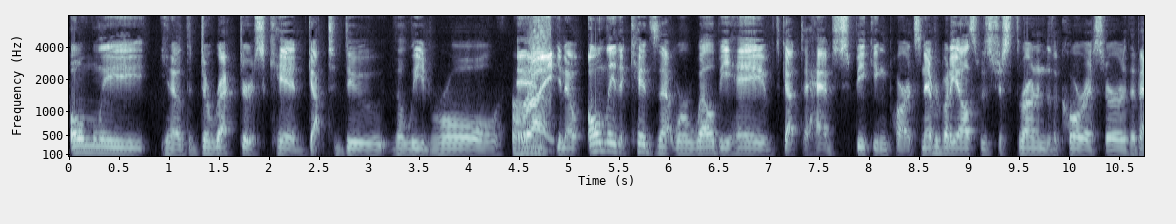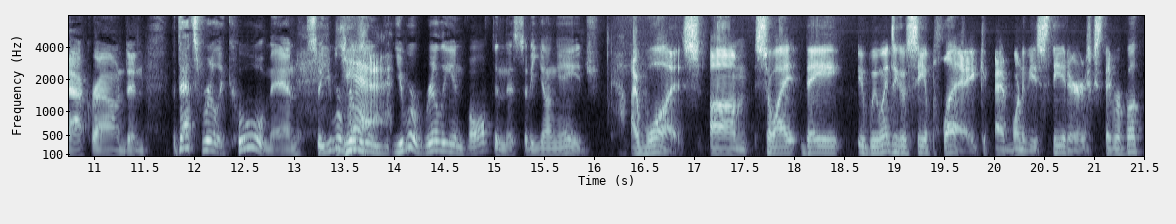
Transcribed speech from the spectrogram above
only you know the director's kid got to do the lead role and, Right. you know only the kids that were well behaved got to have speaking parts and everybody else was just thrown into the chorus or the background and but that's really cool man so you were Yeah. really you were really involved in this at a young age I was. Um, so I they we went to go see a play at one of these theaters because they were both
